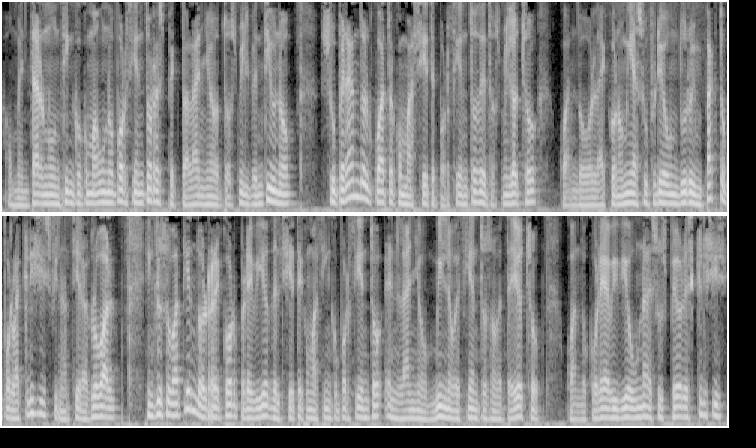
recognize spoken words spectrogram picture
aumentaron un 5,1% respecto al año 2021, superando el 4,7% de 2008, cuando la economía sufrió un duro impacto por la crisis financiera global, incluso batiendo el récord previo del 7,5% en el año 1998, cuando Corea vivió una de sus peores crisis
